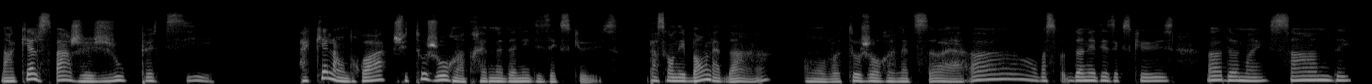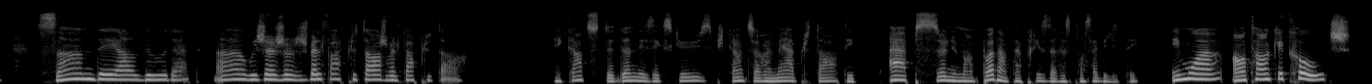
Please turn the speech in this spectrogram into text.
Dans quelle sphère je joue petit? À quel endroit je suis toujours en train de me donner des excuses? Parce qu'on est bon là-dedans, hein? On va toujours remettre ça à Ah, on va se donner des excuses. Ah, demain, someday, someday I'll do that. Ah oui, je, vais le faire plus tard, je vais le faire plus tard. Mais quand tu te donnes des excuses, puis quand tu remets à plus tard, tu es absolument pas dans ta prise de responsabilité. Et moi, en tant que coach,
